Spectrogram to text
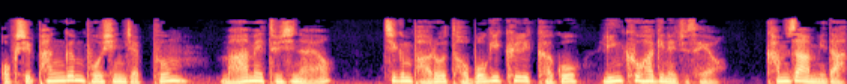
혹시 방금 보신 제품 마음에 드시나요? 지금 바로 더보기 클릭하고 링크 확인해 주세요. 감사합니다.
